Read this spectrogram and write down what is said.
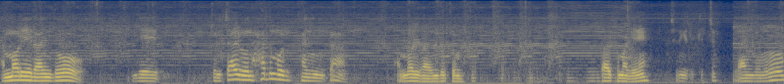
앞머리 라인도 이제 좀 짧은 하드 모드 칸이니까 앞머리 라인도 좀 깔끔하게 치는 게 좋겠죠? 라인적으로.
